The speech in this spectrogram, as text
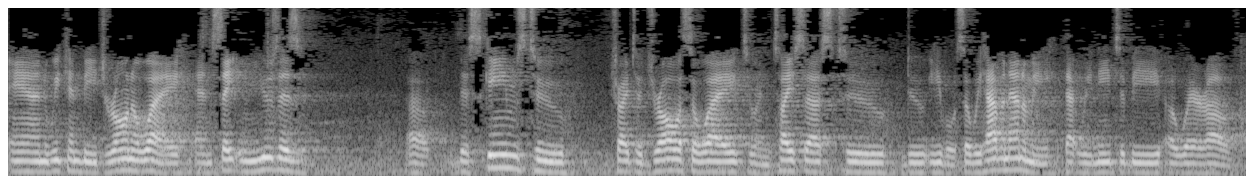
and we can be drawn away. And Satan uses uh, the schemes to try to draw us away, to entice us to do evil. So we have an enemy that we need to be aware of.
